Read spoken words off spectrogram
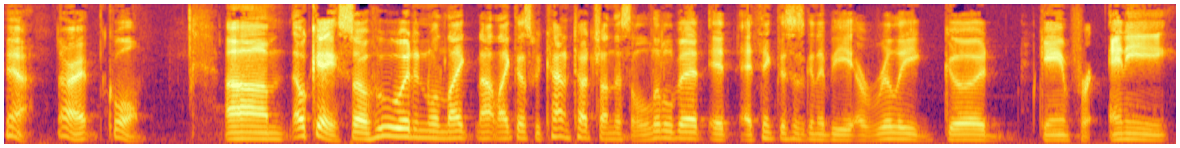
Yeah. All right. Cool. Um, okay, so who would and would like not like this? We kind of touched on this a little bit. It, I think this is going to be a really good game for any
